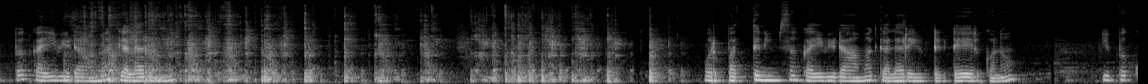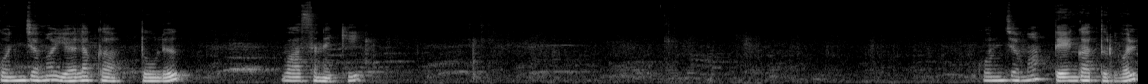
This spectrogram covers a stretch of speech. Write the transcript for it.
இப்போ கைவிடாமல் கிளறணும். ஒரு பத்து நிமிஷம் கைவிடாமல் கிளறி விட்டுக்கிட்டே இருக்கணும். இப்போ கொஞ்சமாக ஏலக்காய் தூள் வாசனைக்கு. கொஞ்சமாக தேங்காய் துருவல்.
